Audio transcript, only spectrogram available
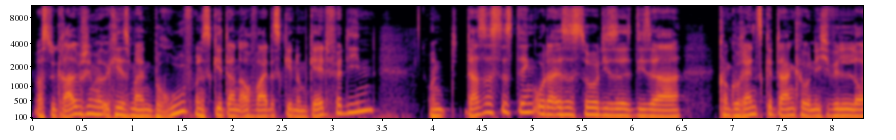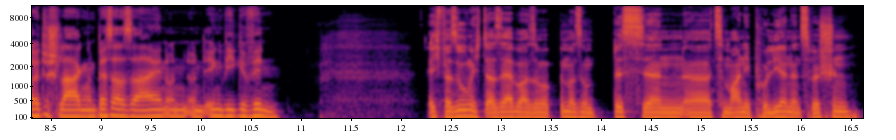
was du gerade beschrieben hast, okay, ist mein Beruf und es geht dann auch weitestgehend um Geld verdienen? Und das ist das Ding? Oder ist es so diese, dieser Konkurrenzgedanke und ich will Leute schlagen und besser sein und, und irgendwie gewinnen? Ich versuche mich da selber so immer so ein bisschen äh, zu manipulieren inzwischen.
